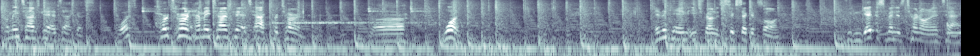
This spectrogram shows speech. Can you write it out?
How many times can it attack us? what? Per turn. How many times can it attack per turn? Uh, one. In the game, each round is six seconds long. If we can get to spend his turn on an attack,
